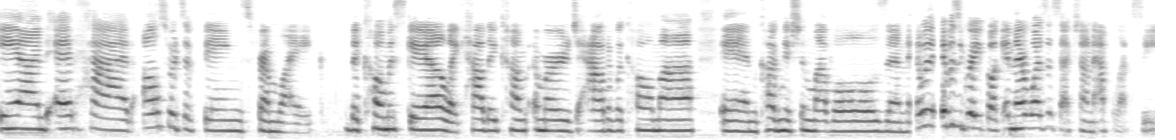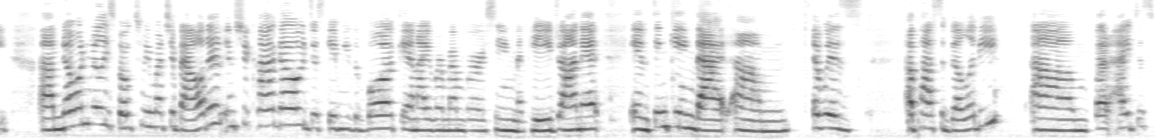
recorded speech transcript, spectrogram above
and it had all sorts of things from like the coma scale, like how they come emerge out of a coma and cognition levels, and it was, it was a great book. And there was a section on epilepsy. Um, no one really spoke to me much about it in Chicago. Just gave me the book, and I remember seeing the page on it and thinking that um, it was a possibility. Um, but I just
